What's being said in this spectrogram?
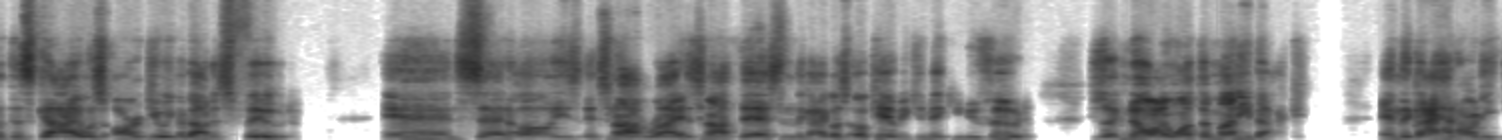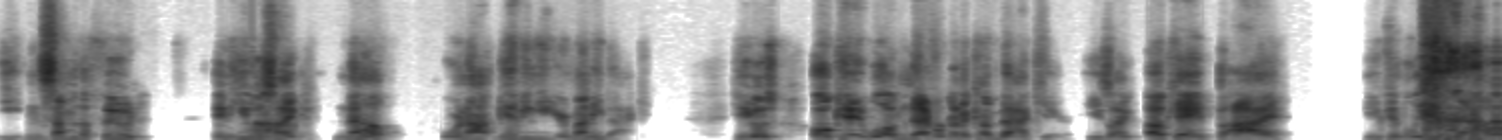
but this guy was arguing about his food and said, Oh, he's it's not right, it's not this. And the guy goes, Okay, we can make you new food. He's like, No, I want the money back. And the guy had already eaten some of the food, and he was Uh-huh. like, No, we're not giving you your money back. He goes, Okay, well, I'm never gonna come back here. He's like, Okay, bye. You can leave now.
